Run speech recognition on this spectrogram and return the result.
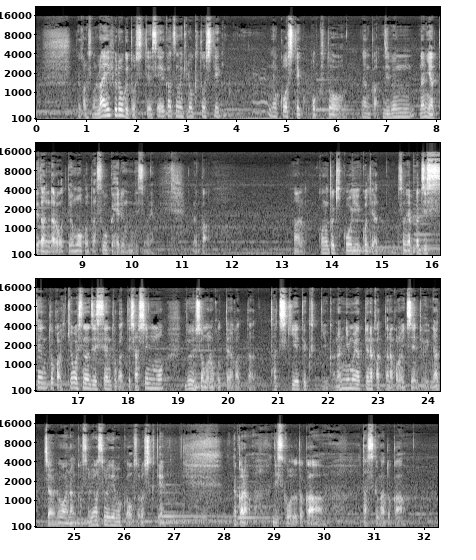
だからそのライフログとして生活の記録として残しておくとなんか自分何やってたんだろうって思うことはすごく減るんですよね。なんかあのこの時こういうことやそのやっぱ実践とか教室の実践とかって写真も文章も残ってなかった立ち消えてくっていうか何にもやってなかったなこの1年というふうになっちゃうのはなんかそれはそれで僕は恐ろしくて。だから Discord とかタスクマとか、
